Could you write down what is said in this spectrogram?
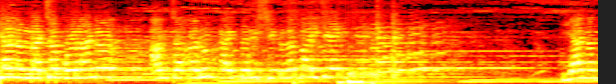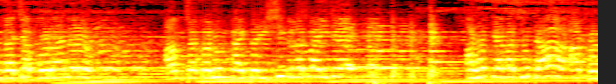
या लग्नाच्या पोरानं आमच्याकडून काहीतरी शिकलं पाहिजे. या नंदाच्या पोरानं आमच्याकडून काहीतरी शिकलं पाहिजे. आणि त्याला सुद्धा आपण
